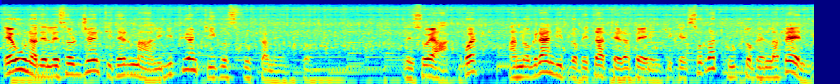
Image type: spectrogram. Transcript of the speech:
è una delle sorgenti termali di più antico sfruttamento. Le sue acque hanno grandi proprietà terapeutiche soprattutto per la pelle,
